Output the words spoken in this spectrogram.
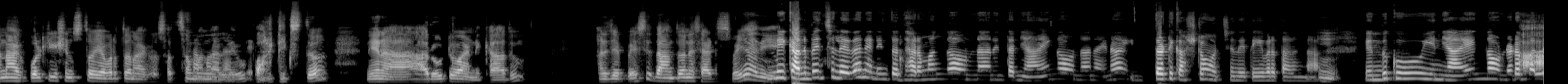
నాకు పొలిటీషియన్స్తో ఎవరితో నాకు సత్సంబంధాలు సంబంధాలు లేవు. లేవు. పాలిటిక్స్తో నేను ఆ రూట్ వాడిని కాదు. అని చెప్పేసి దాంతోనే సాటిస్ఫై అది మీకు అనిపించలేదా నేను ఇంత ధర్మంగా ఉన్నాను ఇంత న్యాయంగా ఉన్నాను అయినా ఇంతటి కష్టం వచ్చింది తీవ్రతరంగా. ఎందుకు ఈ న్యాయంగా ఉండడం వల్ల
